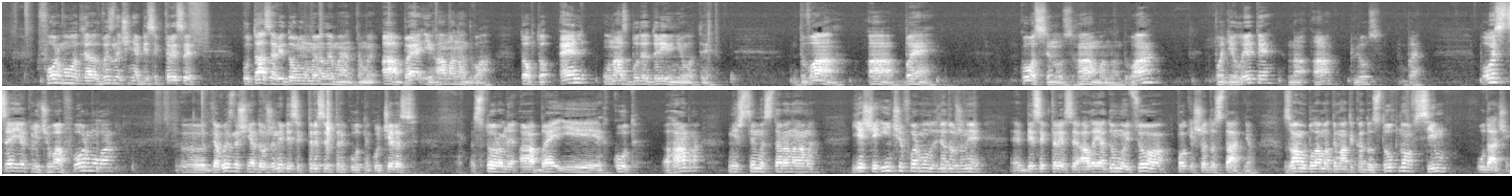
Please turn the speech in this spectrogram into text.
формула для визначення бісектриси кута за відомими елементами А, Б і гамма на 2. Тобто L у нас буде дорівнювати 2АБ косинус гамма на 2 поділити на А плюс Б. Ось це є ключова формула е, для визначення довжини бісектриси в трикутнику через сторони А, Б і кут гамма між цими сторонами. Є ще інші формули для довжини бісектриси, але я думаю, цього поки що достатньо. З вами була математика доступно. Всім удачі!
